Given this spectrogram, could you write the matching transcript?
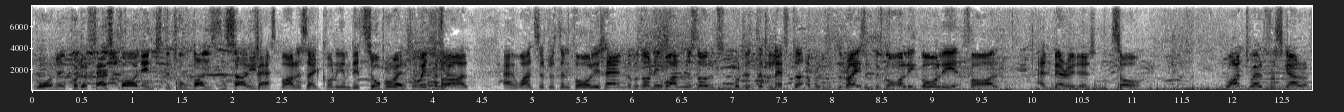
Ronan put a fast ball into the two boys inside Fast ball inside. Cunningham did super well to win the ball. And once it was in Foley's hand, there was only one result. But it to the left, uh, the right of the goalie. Goalie fall and buried it. So, 112 for Scariff.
